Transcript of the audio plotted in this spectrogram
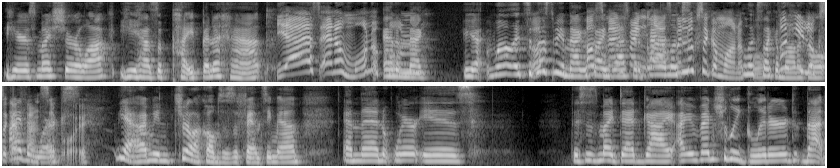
here's my Sherlock. He has a pipe and a hat. yes, and a monocle. and a mag. Yeah, well, it's supposed to be a Oh, oh magnifying it's glass, magnifying but it glass, kind but looks, it looks like a monocle. looks like a but monocle. he looks like a fancy works. boy. Yeah, I mean Sherlock Holmes is a fancy man. And then where is this is my dead guy. I eventually glittered that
